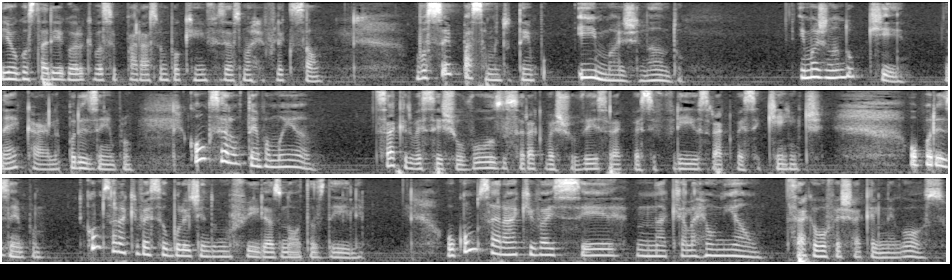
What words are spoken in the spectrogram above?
E eu gostaria agora que você parasse um pouquinho e fizesse uma reflexão você passa muito tempo imaginando? Imaginando o quê, né, Carla? Por exemplo, como que será o tempo amanhã? Será que ele vai ser chuvoso? Será que vai chover? Será que vai ser frio? Será que vai ser quente? Ou, por exemplo, como será que vai ser o boletim do meu filho, as notas dele? Ou como será que vai ser naquela reunião? Será que eu vou fechar aquele negócio?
